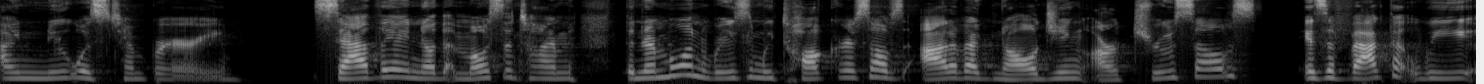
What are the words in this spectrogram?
I knew was temporary. Sadly, I know that most of the time, the number one reason we talk ourselves out of acknowledging our true selves is the fact that we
